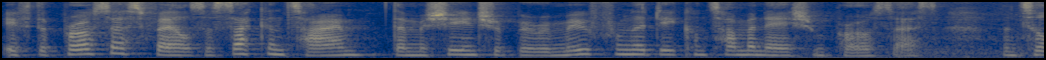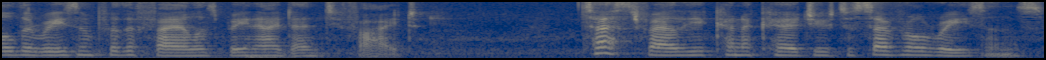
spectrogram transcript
If the process fails a second time, the machine should be removed from the decontamination process until the reason for the fail has been identified. Test failure can occur due to several reasons.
